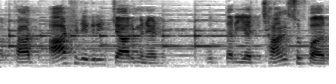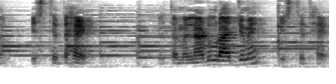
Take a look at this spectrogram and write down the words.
अर्थात 8 डिग्री 4 मिनट उत्तरी अक्षांश पर स्थित है। जो तमिलनाडु राज्य में स्थित है।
